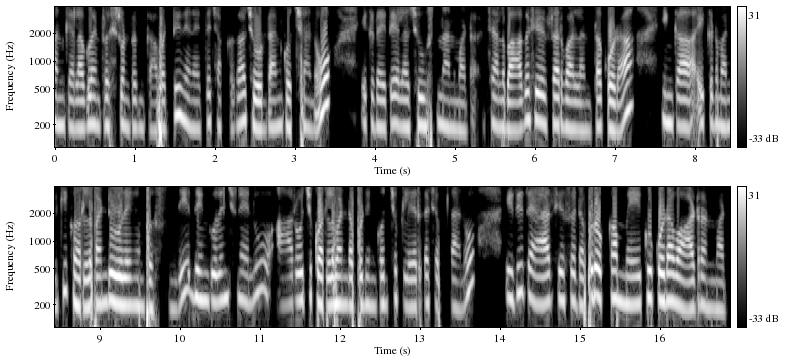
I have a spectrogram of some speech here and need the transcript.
మనకి ఎలాగో ఇంట్రెస్ట్ ఉంటుంది కాబట్టి నేనైతే చక్కగా చూడడానికి వచ్చాను. ఇక్కడైతే ఇలా చూస్తున్నాను అనమాట చాలా బాగా చేశారు వాళ్ళంతా కూడా. ఇంకా ఇక్కడ మనకి కొర్లబండి ఊరేగింపు వస్తుంది. దీని గురించి నేను ఆ రోజు కొరల అప్పుడు ఇంకొంచెం క్లియర్గా చెప్తాను. ఇది తయారు చేసేటప్పుడు ఒక మేకు కూడా వాడరు అనమాట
